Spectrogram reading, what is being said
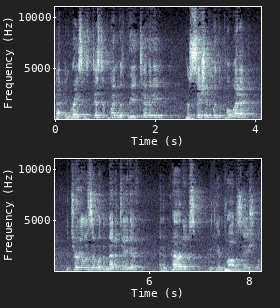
that embraces discipline with creativity, precision with the poetic, materialism with the meditative, and imperatives with the improvisational.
